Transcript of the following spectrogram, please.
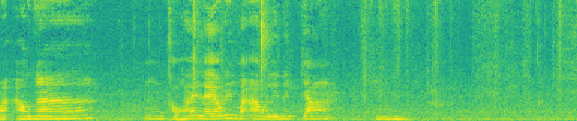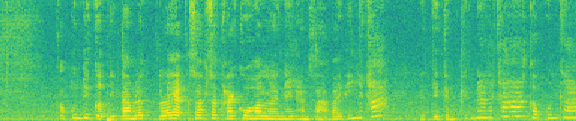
มาเอานะเขาให้แล้วรีบมาเอาเลยนะจ๊ะขอบคุณที่กดติดตามและและซับสไครต์โคฮอลแลนด์ในฐานสาบายพิงนะคะ เดี๋ยวเจอกันคลิปหน้านะคะ ขอบคุณค่ะ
